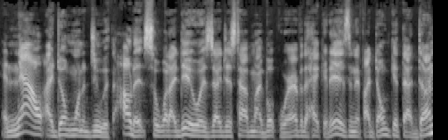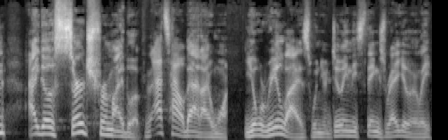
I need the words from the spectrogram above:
And now I don't want to do without it. So what I do is I just have my book wherever the heck it is. And if I don't get that done, I go search for my book. That's how bad I want you'll realize when you're doing these things regularly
